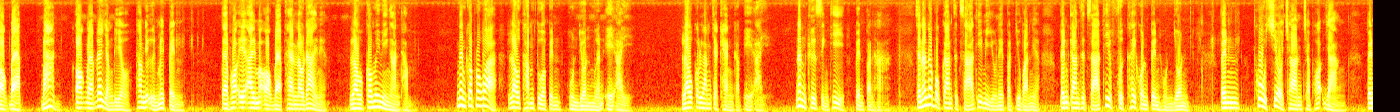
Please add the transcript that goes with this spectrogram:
ออกแบบบ้าน ออกแบบได้อย่างเดียวทำอย่างอื่นไม่เป็น แต่พอ AI มาออกแบบแทนเราได้เนี่ยเราก็ไม่มีงานทำนั่นก็เพราะว่าเราทำตัวเป็นหุ่นยนต์เหมือน AI เรากำลังจะแข่งกับ AI นั่นคือสิ่งที่เป็นปัญหา ฉะนั้นระบบการศึกษาที่มีอยู่ในปัจจุบันเนี่ยเป็นการศึกษาที่ฝึกให้คนเป็นหุ่นยนต์ เป็นผู้เชี่ยวชาญเฉพาะอย่าง เป็น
